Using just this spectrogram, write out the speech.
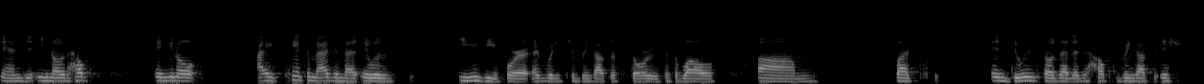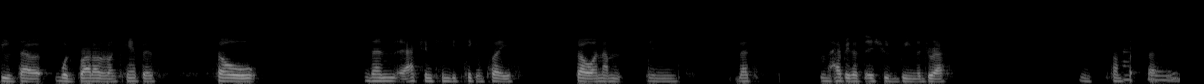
And you know, it helps and you know, I can't imagine that it was easy for everybody to bring out their stories as well. Um, but in doing so that it helped bring out the issues that was brought out on campus. So then action can be taken place. So and I'm and that's I'm happy that the issue is being addressed in some fashion.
